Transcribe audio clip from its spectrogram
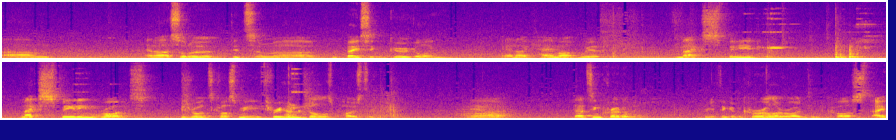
Um, and I sort of did some uh, basic googling, and I came up with max speed Maxpeedingrods. These rods cost me $300 posted. Now, that's incredible. When you think of a Carrillo rod that costs $800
